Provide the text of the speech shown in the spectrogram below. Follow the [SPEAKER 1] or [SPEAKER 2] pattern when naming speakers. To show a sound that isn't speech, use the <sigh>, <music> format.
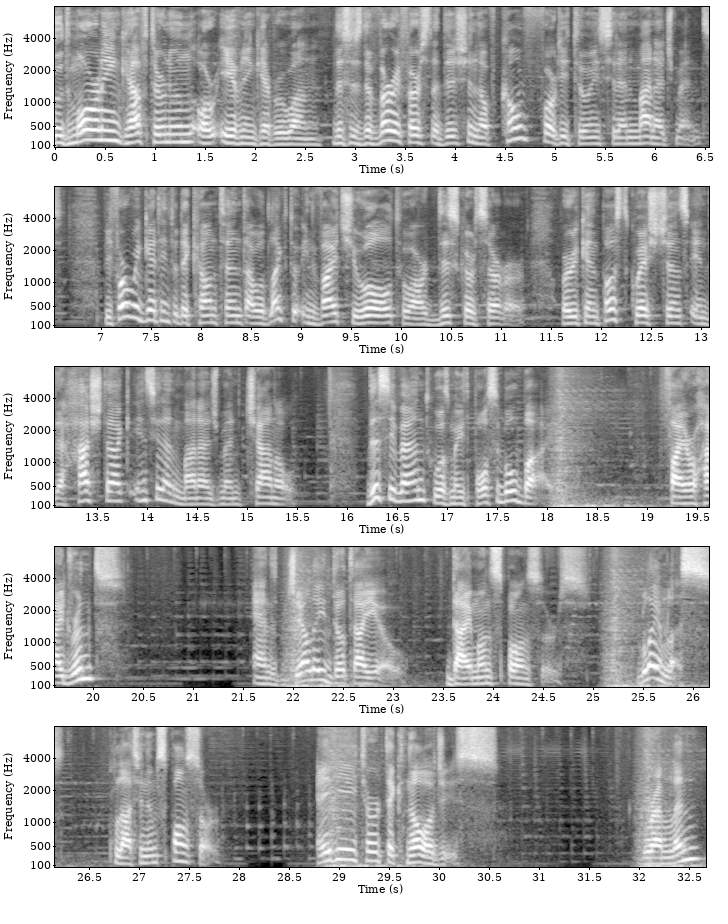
[SPEAKER 1] Good morning, afternoon, or evening, everyone. This is the very first edition of Conf42 Incident Management. Before we get into the content, I would like to invite you all to our Discord server, where you can post questions in the hashtag Incident Management channel. This event was made possible by FireHydrant and Jeli.io, Diamond sponsors, Blameless, Platinum sponsor, Aviator Technologies, Gremlin,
